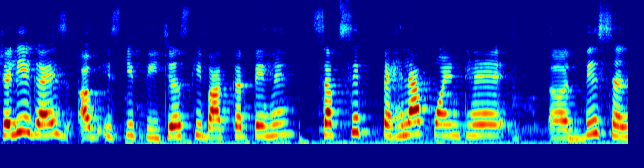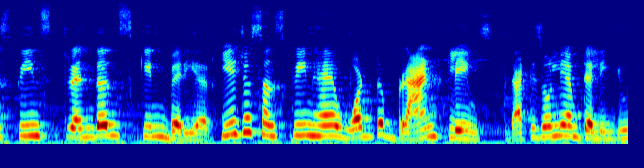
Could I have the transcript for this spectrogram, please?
चलिए गाइज़ अब इसके फीचर्स की बात करते हैं। सबसे पहला पॉइंट है this sunscreen strengthen skin barrier ये जो सनस्क्रीन है what the brand claims that is only I am telling you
